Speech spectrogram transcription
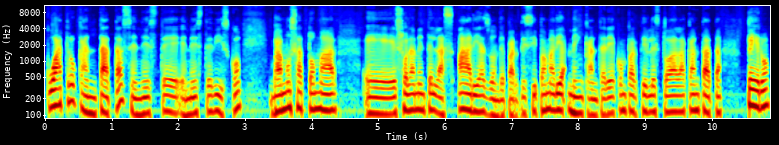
cuatro cantatas en este, en este disco. Vamos a tomar eh, solamente las áreas donde participa María. Me encantaría compartirles toda la cantata, pero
